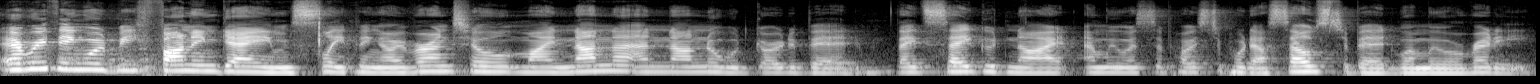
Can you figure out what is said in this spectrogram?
Everything would be fun and games sleeping over until my nana and nana would go to bed. They'd say goodnight, and we were supposed to put ourselves to bed when we were ready.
